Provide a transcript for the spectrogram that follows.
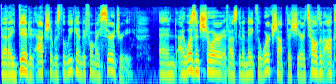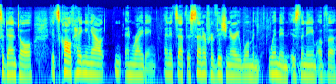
that I did, it actually was the weekend before my surgery. And I wasn't sure if I was going to make the workshop this year. It's held in Occidental. It's called Hanging Out and Writing, and it's at the Center for Visionary Women. Women is the name of the.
